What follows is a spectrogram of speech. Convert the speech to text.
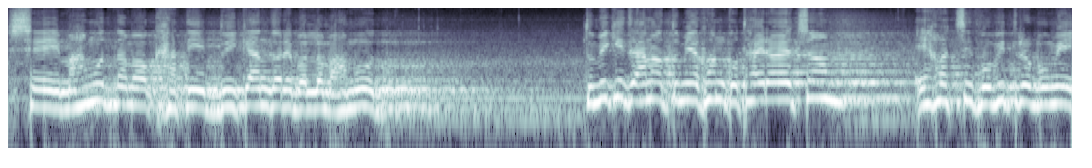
সেই মাহমুদ নামক হাতির দুই কান ধরে বলল, মাহমুদ, তুমি কি জানো তুমি এখন কোথায় রয়েছ? এ হচ্ছে পবিত্র ভূমি।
